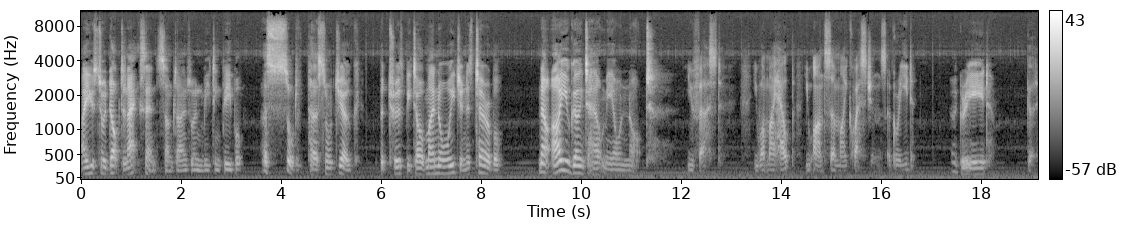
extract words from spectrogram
I used to adopt an accent sometimes when meeting people, a sort of personal joke. But truth be told, my Norwegian is terrible. Now, are you going to help me or not? You first. You want my help, you answer my questions. Agreed? Agreed. Good. Good.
